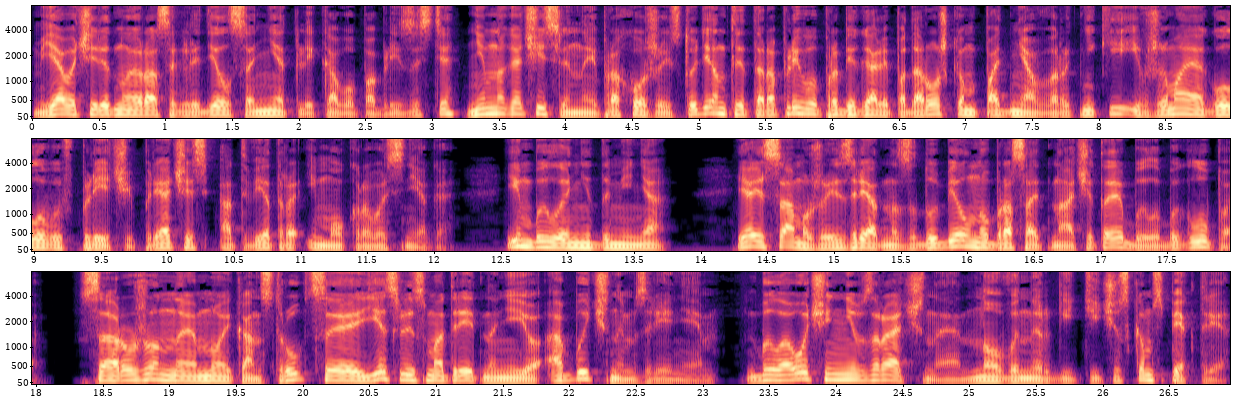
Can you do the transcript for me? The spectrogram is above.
Я в очередной раз огляделся, нет ли кого поблизости. Немногочисленные прохожие студенты торопливо пробегали по дорожкам, подняв воротники и вжимая головы в плечи, прячась от ветра и мокрого снега. Им было не до меня. Я и сам уже изрядно задубел, но бросать начатое было бы глупо. Сооруженная мной конструкция, если смотреть на нее обычным зрением, была очень невзрачная, но в энергетическом спектре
